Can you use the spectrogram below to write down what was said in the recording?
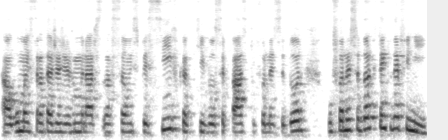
alguma estratégia de remuneração específica que você passa para o fornecedor, o fornecedor que tem que definir.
